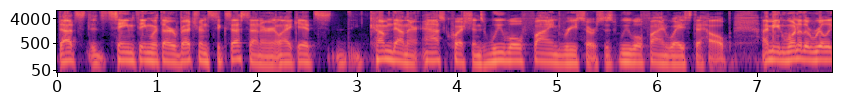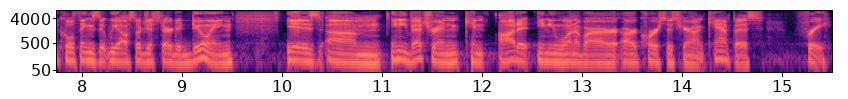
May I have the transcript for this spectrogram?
that's the same thing with our Veteran Success Center. Like it's come down there, ask questions. We will find resources. We will find ways to help. I mean, one of the really cool things that we also just started doing is um, any veteran can audit any one of our, our courses here on campus free.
